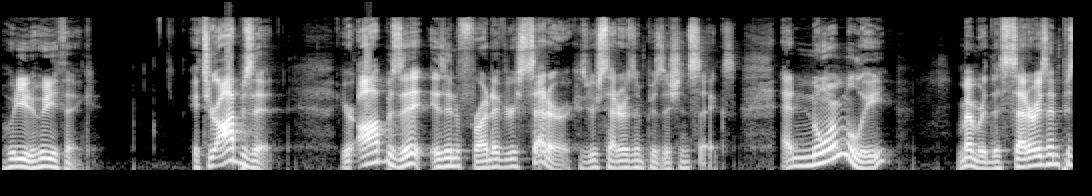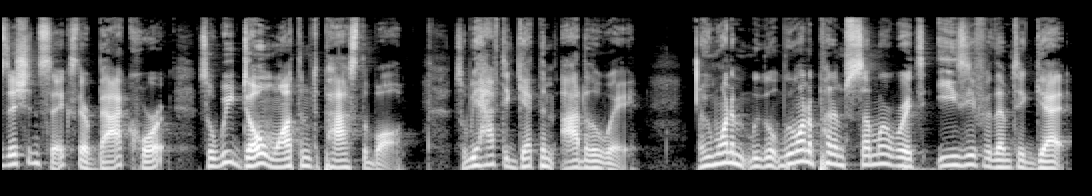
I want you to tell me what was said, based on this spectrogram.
Who do you who do you think? It's your opposite. Your opposite is in front of your setter because your setter is in position six. And normally, remember the setter is in position six, they're back court, so we don't want them to pass the ball. So we have to get them out of the way we want to we, want to put them somewhere where it's easy for them to get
